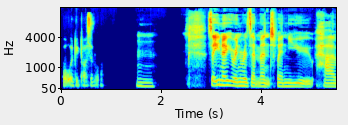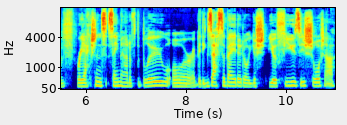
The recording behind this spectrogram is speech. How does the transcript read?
what would be possible? Mm. So, you know, you're in resentment when you have reactions that seem out of the blue or a bit exacerbated or your, your fuse is shorter.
